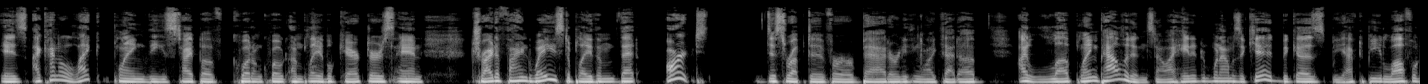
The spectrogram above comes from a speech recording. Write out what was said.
is I kind of like playing these type of quote unquote unplayable characters and try to find ways to play them that aren't disruptive or bad or anything like that. Uh, I love playing paladins now. I hated it when I was a kid because you have to be lawful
